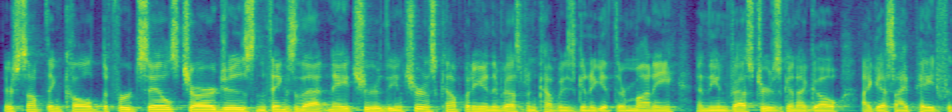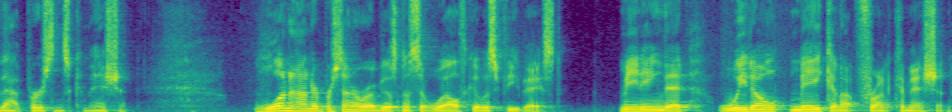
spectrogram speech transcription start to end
there's something called deferred sales charges and things of that nature. The insurance company and the investment company is going to get their money, and the investor is going to go, I guess I paid for that person's commission. 100% of our business at Wealthco is fee based, meaning that we don't make an upfront commission.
